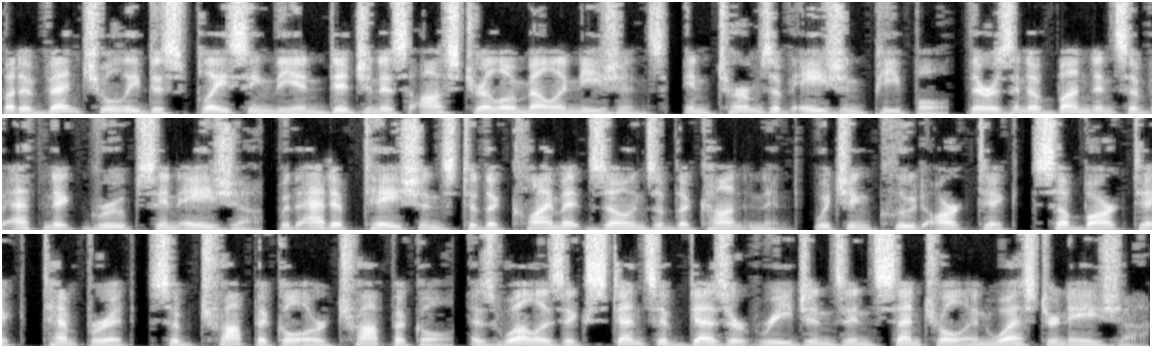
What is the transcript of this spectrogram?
but eventually displacing the indigenous Australo-Melanesians. In terms of Asian people, there is an abundance of ethnic groups in Asia, with adaptations to the climate zones of the continent, which include Arctic, subarctic, temperate, subtropical or tropical, as well as extensive desert regions in Central and Western Asia.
